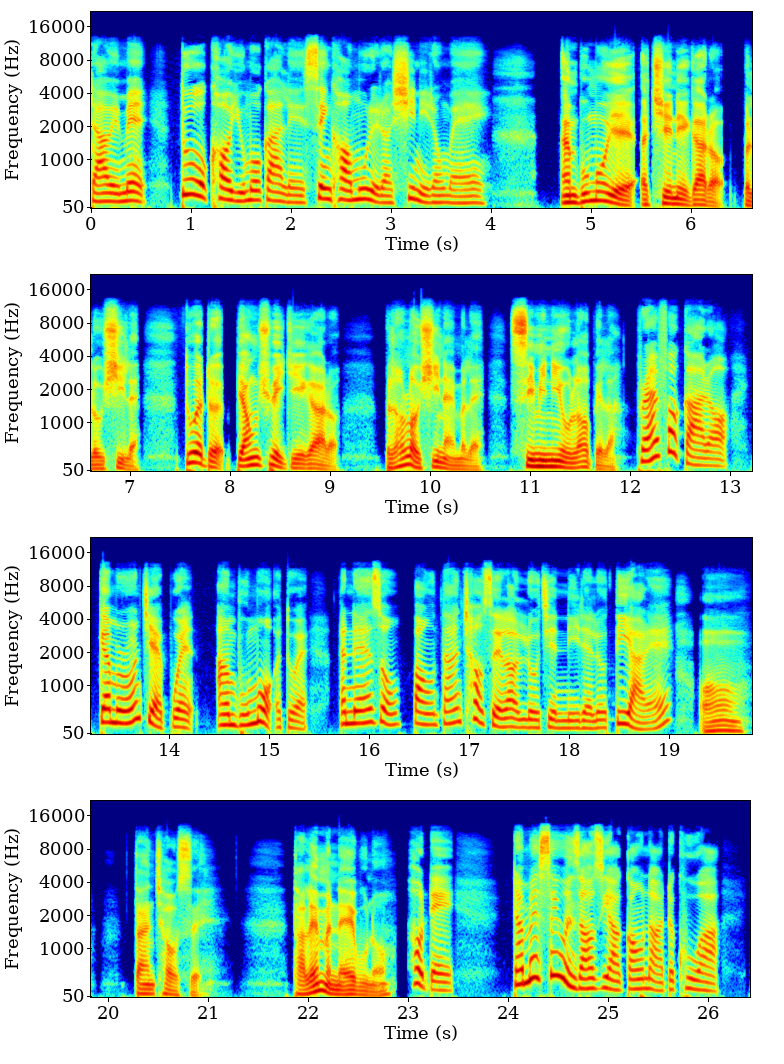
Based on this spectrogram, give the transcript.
ဒါပေမဲ့သူ့ကိုခေါ်ယူမို့ကလည်းစိန်ခေါ်မှုတွေတော့ရှိနေတော့မယ်။အမ်ဘူမိုရဲ့အခြေအနေကတော့ဘယ်လိုရှိလဲ။သူ့အတွက်ပြောင်းရွှေ့ကြီးကတော့ဘယ်လောက်လောက်ရှိနိုင်မလဲ။စီမီနီယိုလောက်ပဲလား Brentford ကတော့ကင်မရွန်ကျယ်ပွင့်အမ်ဘူမိုအတွက်အနည်းဆုံးပေါင်တန်း60လောက်လိုချင်နေတယ်လို့သိရတယ်။အော်တန်60ဒါလည်းမနှဲဘူးနော်ဟုတ်တယ် ဒါမဲ့စိတ်ဝင်စားစရာကောင်းတာတစ်ခုက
